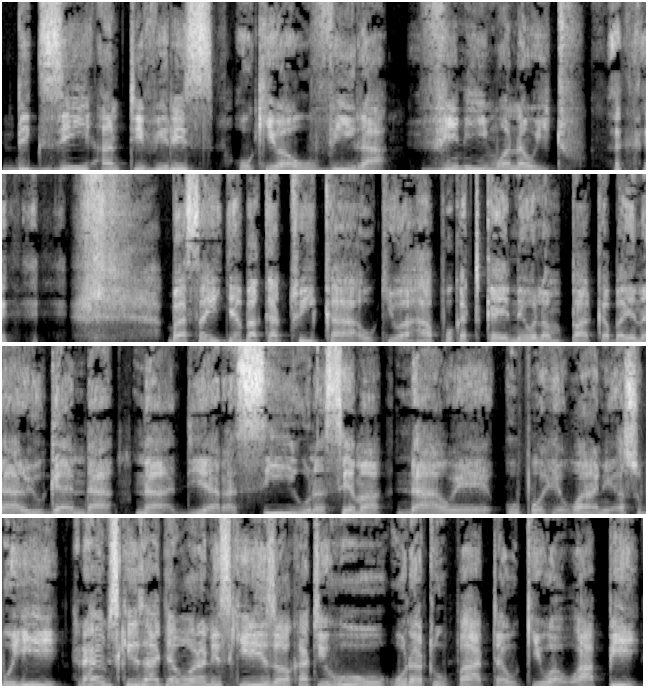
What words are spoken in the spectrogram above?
Big Z Antivirus ukiwa Uvira, Vini Mwanawitu Basaija Bakatwika ukiwa hapo katika eneo la mpaka baina ya Uganda na DRC, unasema nawe upo hewani asubuhi hii. Nawe msikilizaji ambao unanisikiliza wakati huu, unatupata ukiwa wapi?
